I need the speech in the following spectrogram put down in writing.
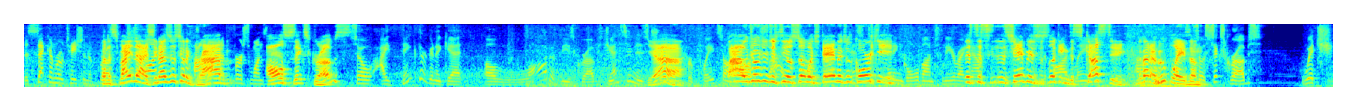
The second rotation of but despite that, spawn. Sina's just gonna Cloud nine are grab the first ones all there. six grubs. So I think they're going to get a lot of these grubs. Jensen is Yeah. for plates on Wow, the Jojo just deals so much damage with Jensen's just Corki. getting gold on right This now. this, Spica's this champion's just looking bot lane. disgusting, no um, matter who plays him. So six grubs, which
